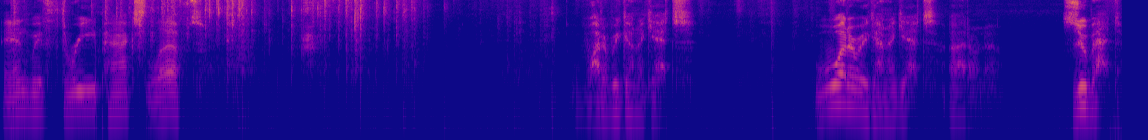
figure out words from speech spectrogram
And we have three packs left. What are we gonna get? What are we gonna get? I don't know. Zubat,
